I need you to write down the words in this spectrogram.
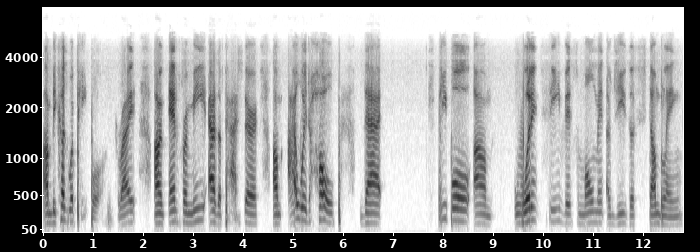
um, because we're people, right? Um, and for me as a pastor, um, I would hope that people um, wouldn't see this moment of Jesus stumbling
